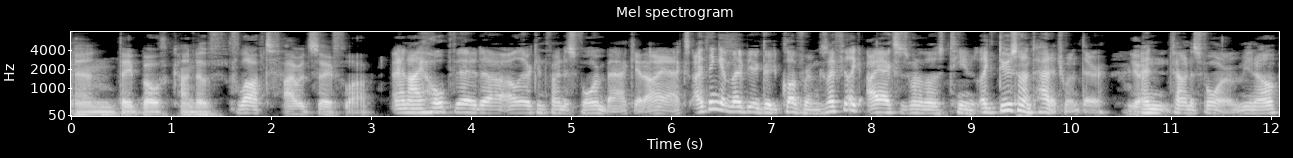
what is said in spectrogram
and they both kind of, Flopped. I would say, flopped. And I hope that uh, Haller can find his form back at Ajax. I think it might be a good club for him because I feel like Ajax is one of those teams. Like Dusan Tadic went there. Yeah, and found his form, you know?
